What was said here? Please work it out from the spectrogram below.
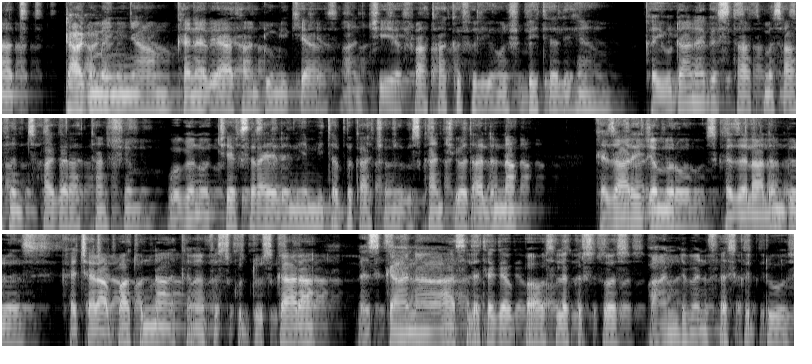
ናት። ዳግመኛም ከነቢያት አንዱ ሚክያስ አንቺ የኤፍራታ ክፍል የሆንሽ ቤተልሔም ከይሁዳ ነገሥታት መሳፍንት አገር አታንሽም፣ ወገኖቼ እስራኤልን የሚጠብቃቸው ንጉሥ ካንቺ ይወጣልና ከዛሬ ጀምሮ እስከ ዘላለም ድረስ ከቸር አባቱና ከመንፈስ ቅዱስ ጋር ምስጋና ስለ ተገባው ስለ ክርስቶስ በአንድ መንፈስ ቅዱስ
